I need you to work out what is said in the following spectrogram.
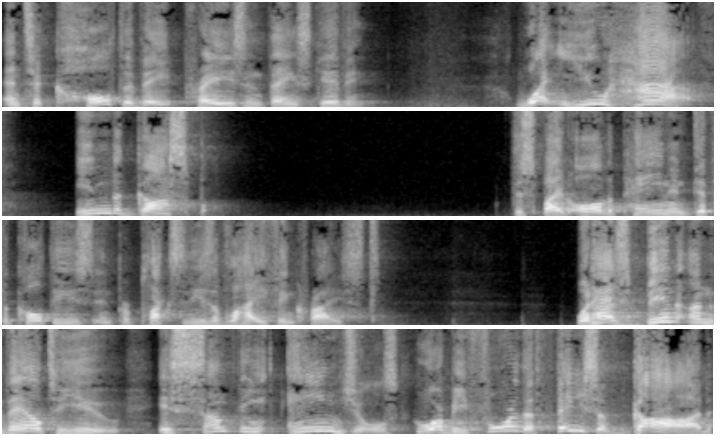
and to cultivate praise and thanksgiving. What you have in the gospel, despite all the pain and difficulties and perplexities of life in Christ, what has been unveiled to you is something angels who are before the face of God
